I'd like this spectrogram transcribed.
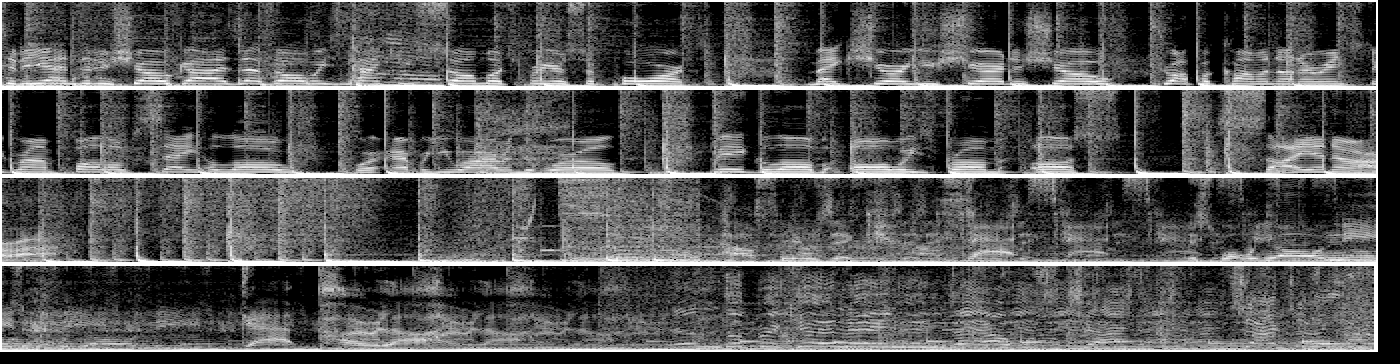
to the end of the show, guys. As always, thank you so much for your support. Make sure you share the show, drop a comment on our Instagram, follow, say hello wherever you are in the world. Big love always from us. Sayonara. House music That's is what we all need. Get Polar. In the beginning, there was Jack. Jack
